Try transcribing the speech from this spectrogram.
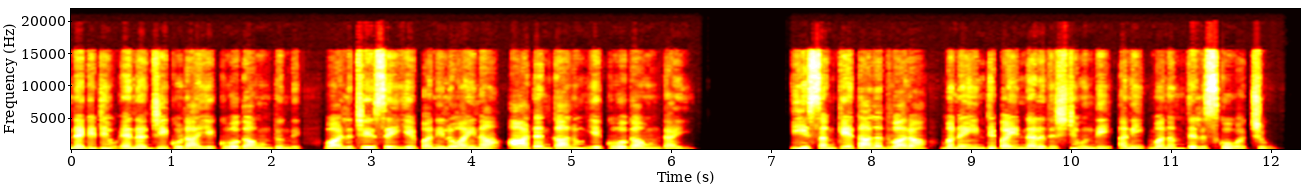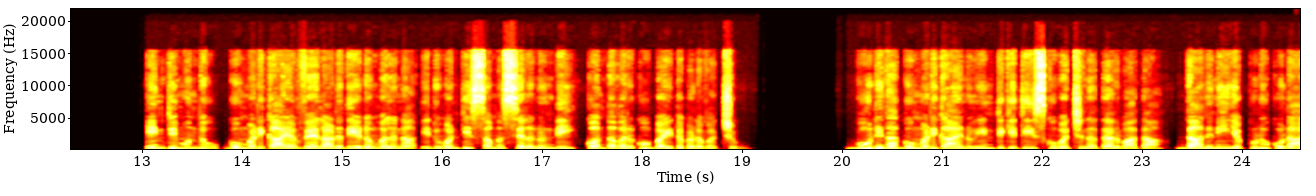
నెగటివ్ ఎనర్జీ కూడా ఎక్కువగా ఉంటుంది. వాళ్ళు చేసే ఏ పనిలో అయినా ఆటంకాలు ఎక్కువగా ఉంటాయి. ఈ సంకేతాల ద్వారా మన ఇంటిపై నరదృష్టి ఉంది అని మనం తెలుసుకోవచ్చు. ఇంటి ముందు గుమ్మడికాయ వేలాడదీయడం వలన ఇటువంటి సమస్యల నుండి కొంతవరకు బయటపడవచ్చు. బూడిద గుమ్మడికాయను ఇంటికి తీసుకువచ్చిన తర్వాత దానిని ఎప్పుడూ కూడా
